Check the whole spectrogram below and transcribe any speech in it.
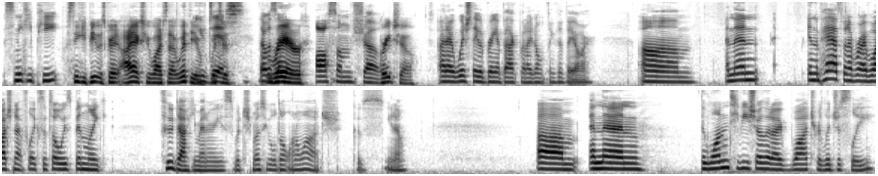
Sneaky Pete, Sneaky Pete was great. I actually watched that with you, you which is that was an rare. awesome show. Great show. and I wish they would bring it back, but I don't think that they are. Um, and then in the past, whenever I've watched Netflix, it's always been like food documentaries, which most people don't want to watch because you know. Um, and then the one TV show that I watch religiously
